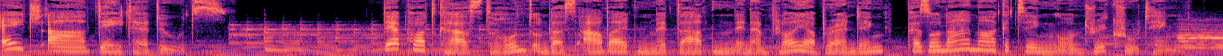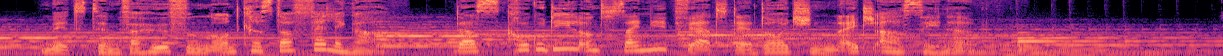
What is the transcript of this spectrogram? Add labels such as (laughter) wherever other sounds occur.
HR Data Dudes. Der Podcast rund um das Arbeiten mit Daten in Employer Branding, Personalmarketing und Recruiting. Mit Tim Verhöfen und Christoph Fellinger. Das Krokodil und sein Nilpferd der deutschen HR-Szene.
